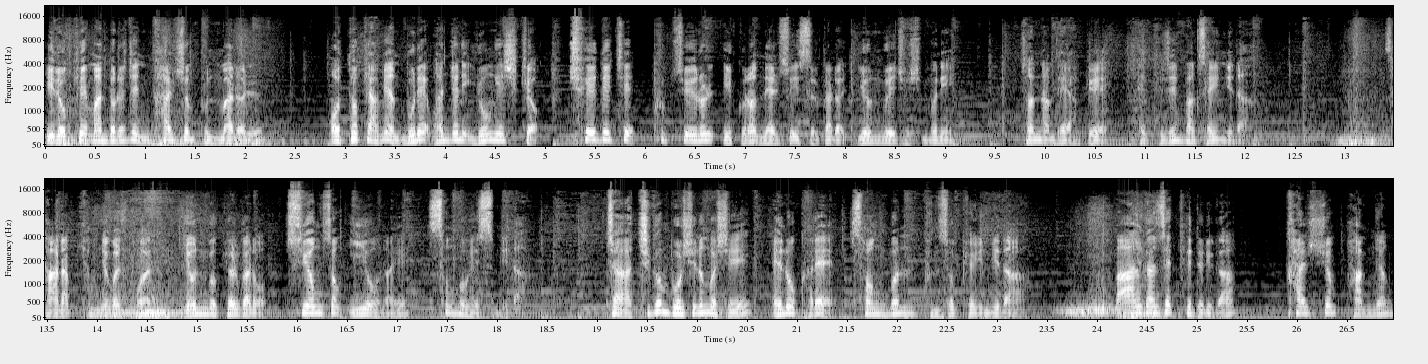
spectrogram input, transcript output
이렇게 만들어진 칼슘 분말을 어떻게 하면 물에 완전히 용해시켜 최대치 흡수율을 이끌어낼 수 있을까를 연구해 주신 분이 전남대학교의 배트진 박사입니다. 산업 협력을 통한 연구 결과로 수용성 이온화에 성공했습니다. 자, 지금 보시는 것이 에노칼의 성분 분석표입니다. 빨간색 테두리가 칼슘 함량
